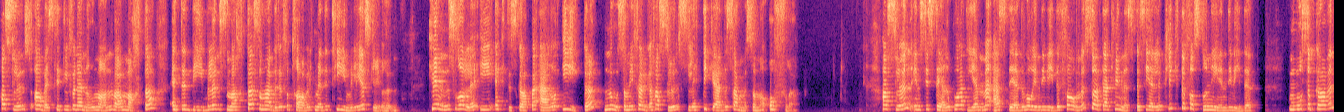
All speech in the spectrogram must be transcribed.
Haslunds arbeidstittel for denne romanen var 'Martha', etter Bibelens Martha, som hadde det for travelt med det timelige, skriver hun. Kvinnens rolle i ekteskapet er å yte, noe som ifølge Haslund slett ikke er det samme som å ofre. Haslund insisterer på at hjemmet er stedet hvor individet formes, og at det er kvinners spesielle plikt å fostre nye individer. Morsoppgaven,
